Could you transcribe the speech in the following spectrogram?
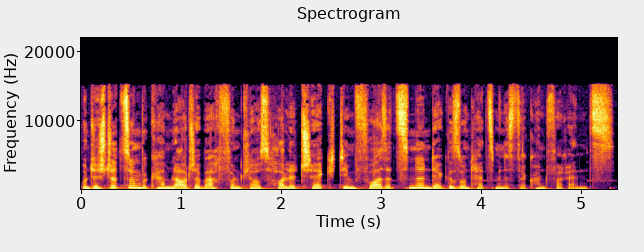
Unterstützung bekam Lauterbach von Klaus Holleczek, dem Vorsitzenden der Gesundheitsministerkonferenz.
